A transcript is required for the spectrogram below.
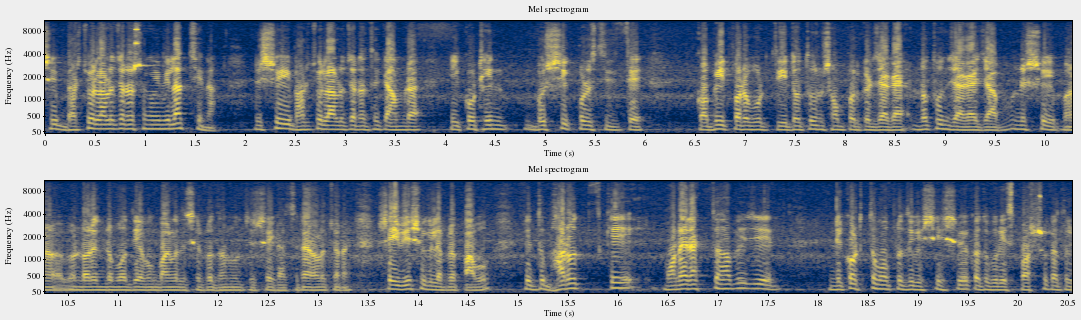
সেই ভার্চুয়াল আলোচনার সঙ্গে আমি মিলাচ্ছি না। নিশ্চয়ই এই ভার্চুয়াল আলোচনা থেকে আমরা এই কঠিন বৈশ্বিক পরিস্থিতিতে কোভিড পরবর্তী নতুন সম্পর্কের জায়গায় নতুন জায়গায় যাব। নিশ্চয়ই নরেন্দ্র মোদী এবং বাংলাদেশের প্রধানমন্ত্রী শেখ হাসিনার আলোচনায় সেই বিষয়গুলো আমরা পাবো। কিন্তু ভারতকে মনে রাখতে হবে যে নিকটতম প্রতিবেশী হিসেবে কতগুলি স্পর্শকাতর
